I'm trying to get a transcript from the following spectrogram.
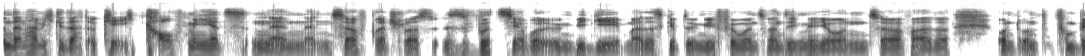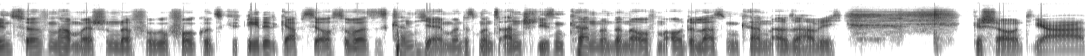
und dann habe ich gedacht, okay, ich kaufe mir jetzt ein, ein, ein Surfbrettschloss. Das wird es ja wohl irgendwie geben. Also es gibt irgendwie 25 Millionen Surfer. Also und, und vom Windsurfen haben wir schon davor vor kurz geredet. Gab es ja auch sowas. Das kannte ich ja immer, dass man es anschließen kann und dann auf dem Auto lassen kann. Also habe ich geschaut, ja,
